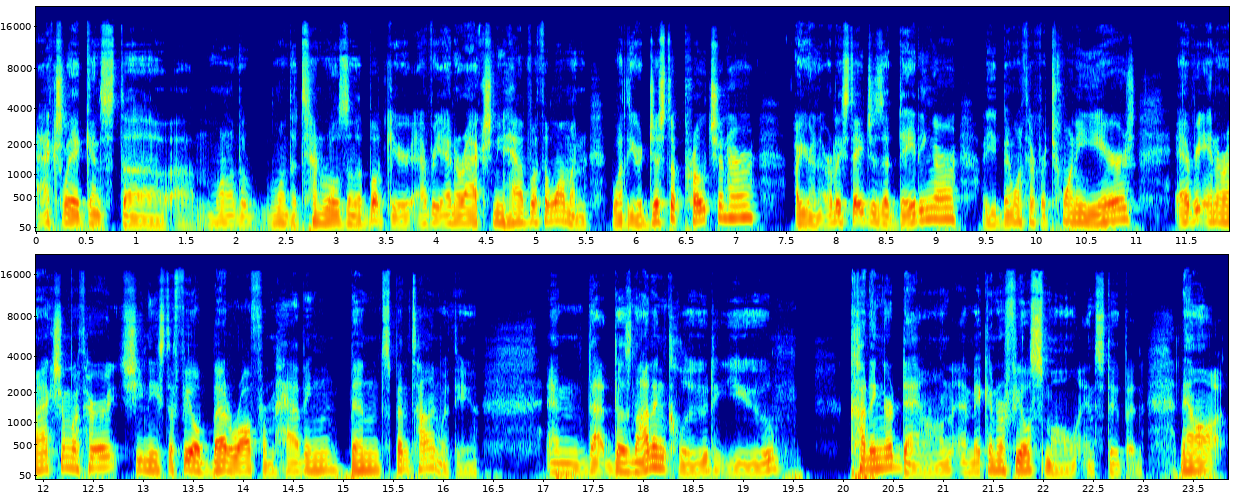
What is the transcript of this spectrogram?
actually against uh, um, one of the one of the ten rules in the book. Your every interaction you have with a woman, whether you're just approaching her, or you're in the early stages of dating her, or you've been with her for 20 years, every interaction with her, she needs to feel better off from having been spent time with you, and that does not include you cutting her down and making her feel small and stupid. Now,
